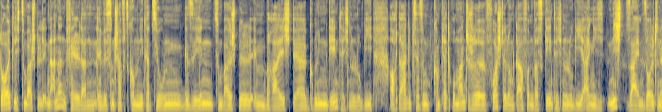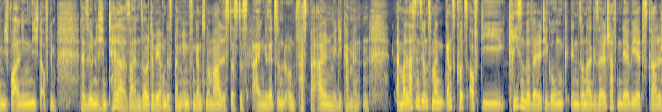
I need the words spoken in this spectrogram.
deutlich zum Beispiel in anderen Feldern der Wissenschaftskommunikation gesehen, zum Beispiel im Bereich der grünen Gentechnologie. Auch da gibt es ja so eine komplett romantische Vorstellung davon, was Gentechnologie eigentlich nicht sein sollte, nämlich vor allen Dingen nicht auf dem persönlichen Teller sein sollte, während es beim Impfen ganz normal ist, dass das eingesetzt und, und fast bei allen Medikamenten. Aber lassen Sie uns mal ganz kurz auf die Krisenbewältigung in so einer Gesellschaft, in der wir jetzt gerade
